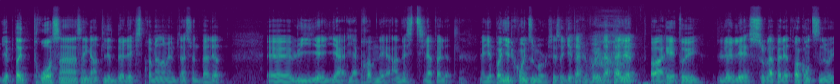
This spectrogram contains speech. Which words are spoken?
il y a peut-être 350 litres de lait qui se promènent en même temps sur une palette. Euh, lui, il, il a, il a promené en esti la palette, là. Mais il a pogné le coin du mur, c'est ça qui est arrivé. La palette a arrêté, le lait sur la palette a continué,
